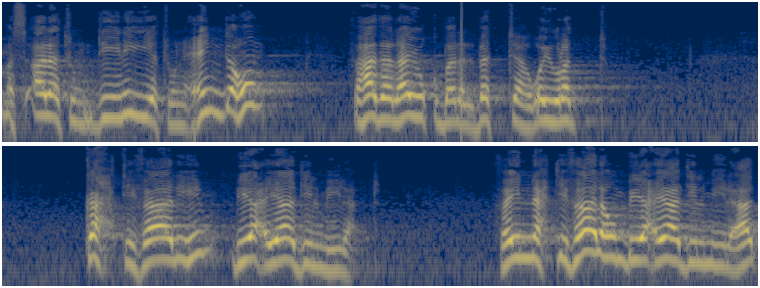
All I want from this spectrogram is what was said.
مسألة دينية عندهم فهذا لا يقبل البتة ويرد كاحتفالهم بأعياد الميلاد. فإن احتفالهم بأعياد الميلاد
